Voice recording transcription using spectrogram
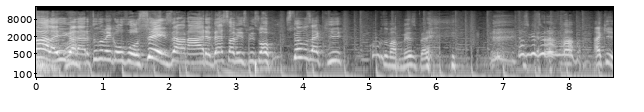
Fala aí galera, tudo bem com vocês? Ah, na área, dessa vez pessoal, estamos aqui Qual é o nome do mapa mesmo? Pera aí. Eu esqueci o nome do mapa. Aqui,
